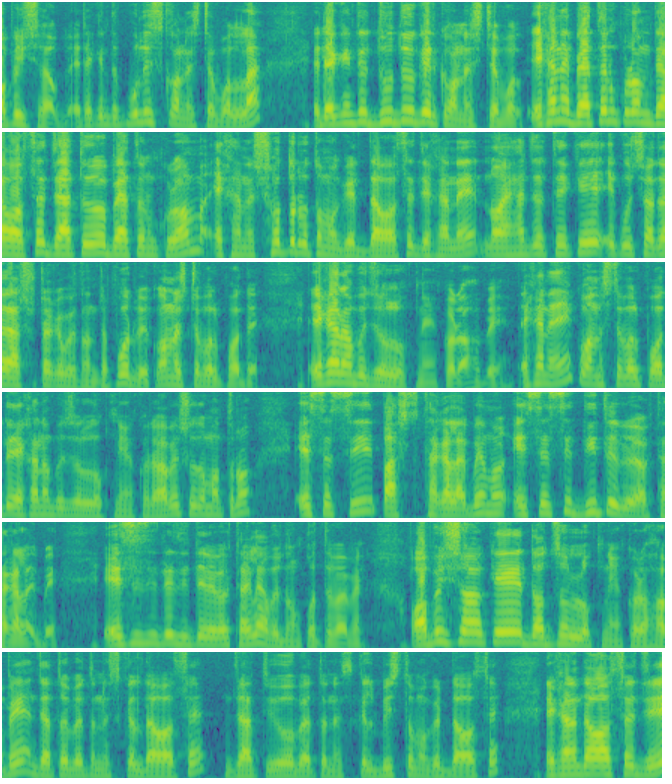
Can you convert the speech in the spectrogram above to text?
অফিসক। এটা কিন্তু পুলিশ কনস্টেবল না, এটা কিন্তু দুদকের কনস্টেবল এখানে বেতনক্রম দেওয়া আছে, জাতীয় বেতনক্রম এখানে সতেরোতম গেট দেওয়া আছে, যেখানে নয় হাজার থেকে একুশ হাজার আটশো টাকা বেতনটা পড়বে কনস্টেবল পদে। একানব্বই জন লোক নিয়োগ করা হবে। এখানে কনস্টেবল পদে একানব্বই জন লোক নিয়োগ করা হবে। শুধুমাত্র এসএসসি পাস থাকা লাগবে এবং এসএসসি দ্বিতীয় বিভাগ থাকা লাগবে। এসএসসিতে দ্বিতীয় বিভাগ থাকলে আবেদন করতে পারবেন। অফিস সহকে দশজন লোক নিয়োগ করা হবে। জাতীয় বেতন স্কেল দেওয়া আছে। জাতীয় বেতন স্কেল বিশতম গেট দেওয়া আছে। এখানে দেওয়া আছে যে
